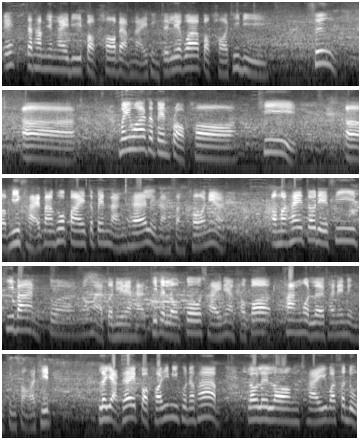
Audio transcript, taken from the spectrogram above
เอ๊ะจะทำยังไงดีปลอกคอแบบไหนถึงจะเรียกว่าปลอกคอที่ดี ซึ่งไม่ว่าจะเป็นปลอกคอที่มีขายตามทั่วไปจะเป็นหนังแท้หรือหนังสังเคราะห์เนี่ย เอามาให้เจ้าเดซี่ที่บ้านตัวน้องหมาตัวนี้นะฮะที่เป็นโลโก้ใช้เนี่ยเขาก็พังหมดเลยภายใน 1-2 อาทิตย์เราอยากได้ปลอกคอที่มีคุณภาพ เราเลยลองใช้วัสดุ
